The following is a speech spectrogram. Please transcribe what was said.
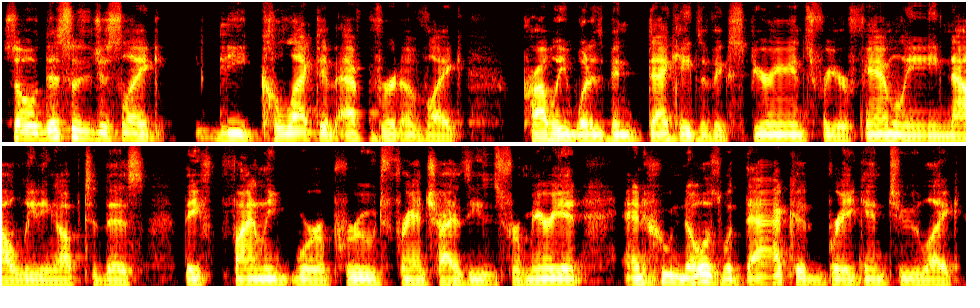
So this was just like the collective effort of like probably what has been decades of experience for your family now leading up to this they finally were approved franchisees for marriott and who knows what that could break into like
